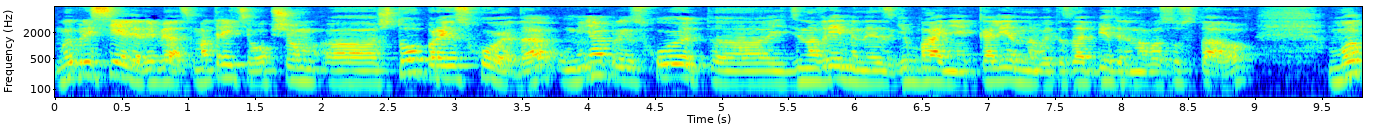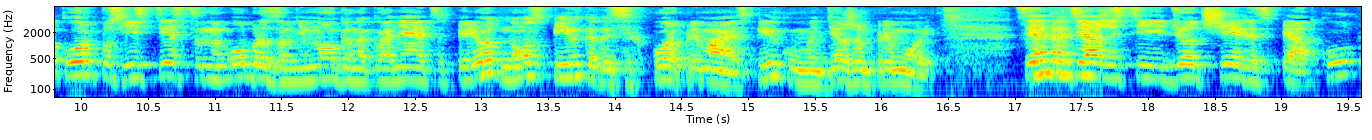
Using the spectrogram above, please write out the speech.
Мы присели, ребят, смотрите, в общем, э, что происходит, да? У меня происходит э, единовременное сгибание коленного и тазобедренного суставов. Мой корпус естественным образом немного наклоняется вперед, но спинка до сих пор прямая. Спинку мы держим прямой. Центр тяжести идет через пятку.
